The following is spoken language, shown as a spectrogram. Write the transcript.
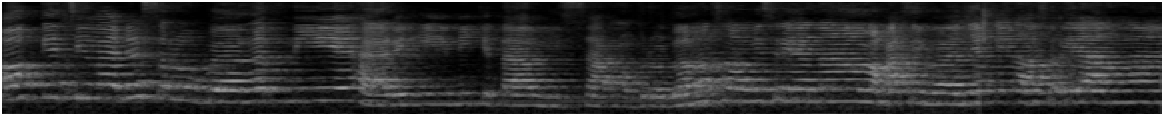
Oke Ciladers seru banget nih hari ini kita bisa ngobrol banget sama Miss Riana. Makasih banyak ya Miss Riana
